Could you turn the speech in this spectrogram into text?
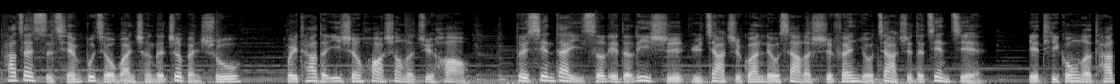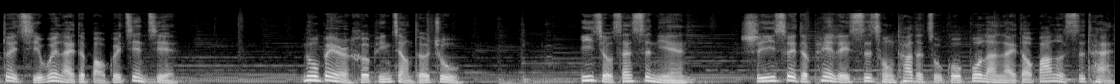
他在死前不久完成的这本书，为他的一生画上了句号，对现代以色列的历史与价值观留下了十分有价值的见解，也提供了他对其未来的宝贵见解。诺贝尔和平奖得主，一九三四年，十一岁的佩雷斯从他的祖国波兰来到巴勒斯坦。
